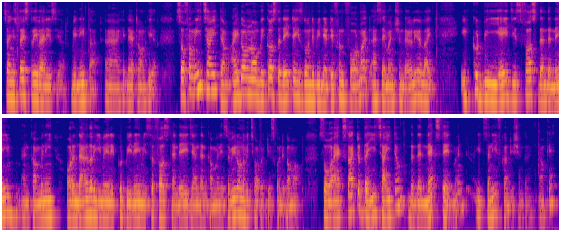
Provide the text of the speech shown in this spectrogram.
so initialize three values here. We need that uh, later on here. So from each item i don't know because the data is going to be in a different format as i mentioned earlier like it could be age is first then the name and company or in the another email it could be name is the first and age and then company. So we don't know which order it is going to come up. So i extracted the each item then the next statement it's an if condition then okay?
